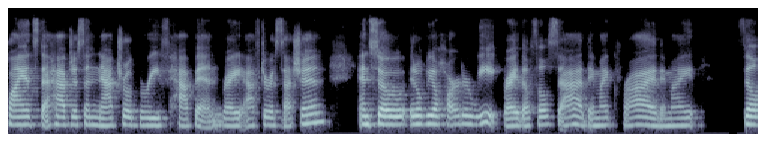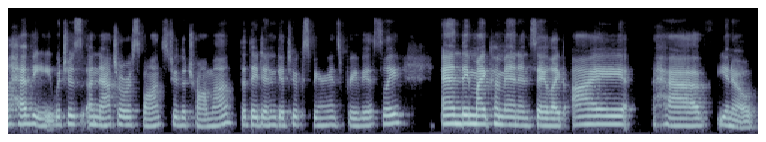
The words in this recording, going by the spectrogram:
clients that have just a natural grief happen right after a session. And so it'll be a harder week, right? They'll feel sad, they might cry, they might feel heavy, which is a natural response to the trauma that they didn't get to experience previously. And they might come in and say, like, I have, you know,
